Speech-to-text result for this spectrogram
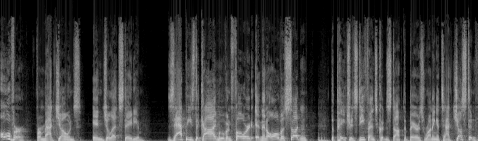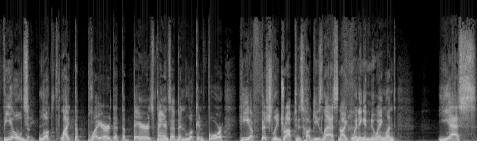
over for Mac Jones in Gillette Stadium. Zappe's the guy moving forward, and then all of a sudden, the Patriots defense couldn't stop the Bears' running attack. Justin Fields looked like the player that the Bears fans have been looking for. He officially dropped his Huggies last night, winning in New England. Yes,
